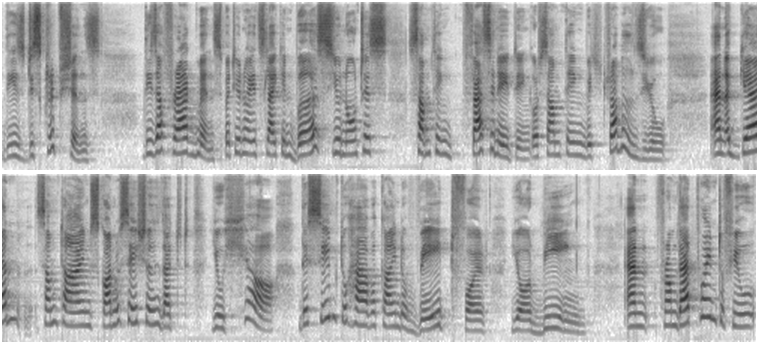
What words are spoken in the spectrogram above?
these descriptions, these are fragments, but you know it is like in verse you notice something fascinating or something which troubles you and again sometimes conversations that you hear, they seem to have a kind of weight for your being. And from that point of view,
